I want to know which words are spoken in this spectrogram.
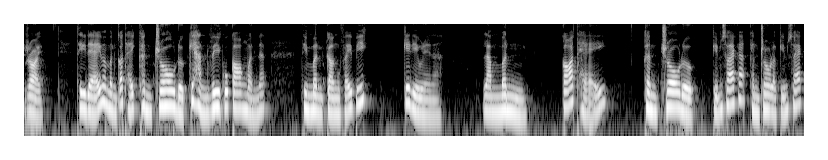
rồi. Thì để mà mình có thể control được cái hành vi của con mình á, thì mình cần phải biết cái điều này nè. Là mình có thể control được kiểm soát á, control là kiểm soát,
